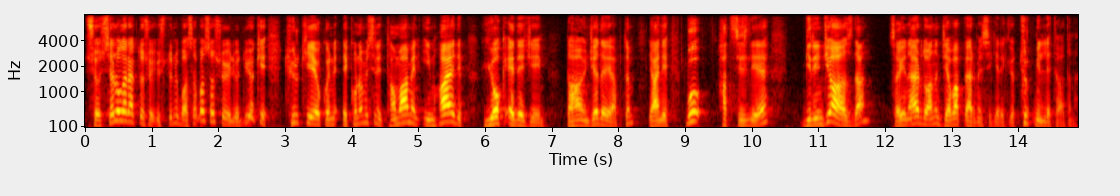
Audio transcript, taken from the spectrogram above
sözsel olarak da söylüyor, üstünü basa basa söylüyor. Diyor ki Türkiye ekon- ekonomisini tamamen imha edip yok edeceğim. Daha önce de yaptım. Yani bu hadsizliğe birinci ağızdan Sayın Erdoğan'ın cevap vermesi gerekiyor Türk milleti adına.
